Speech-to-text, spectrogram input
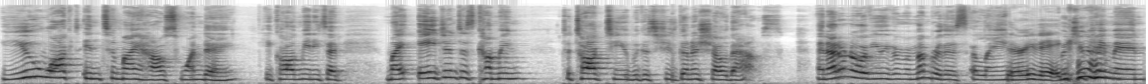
You walked into my house one day. He called me and he said, My agent is coming to talk to you because she's going to show the house. And I don't know if you even remember this, Elaine. Very vague. But you came in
